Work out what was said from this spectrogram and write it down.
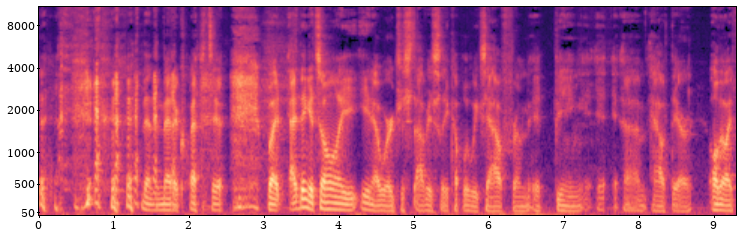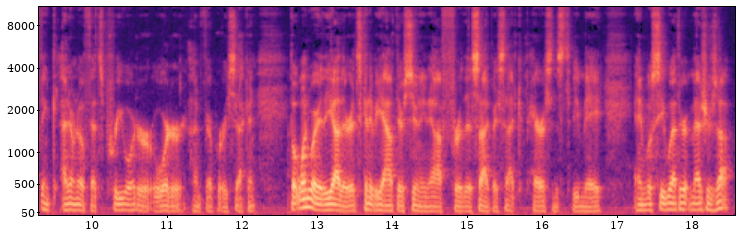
the, than the Meta Quest 2. But I think it's only you know we're just obviously a couple of weeks out from it being um, out there. Although I think I don't know if that's pre-order or order on February second, but one way or the other, it's going to be out there soon enough for the side-by-side comparisons to be made, and we'll see whether it measures up.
